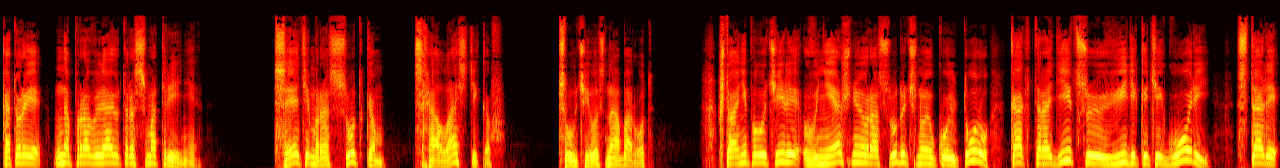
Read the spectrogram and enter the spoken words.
которые направляют рассмотрение. С этим рассудком схоластиков случилось наоборот, что они получили внешнюю рассудочную культуру как традицию в виде категорий, стали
